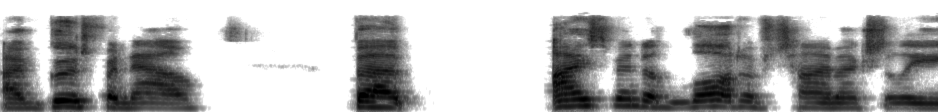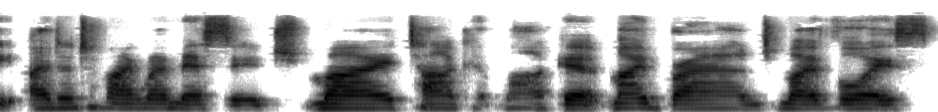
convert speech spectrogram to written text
I'm good for now. But I spend a lot of time actually identifying my message, my target market, my brand, my voice,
